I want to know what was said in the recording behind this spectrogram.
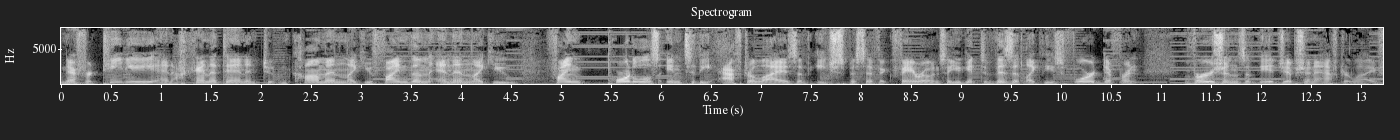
Nefertiti and Akhenaten and Tutankhamun, like you find them, and then like you find portals into the afterlives of each specific pharaoh, and so you get to visit like these four different versions of the Egyptian afterlife.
